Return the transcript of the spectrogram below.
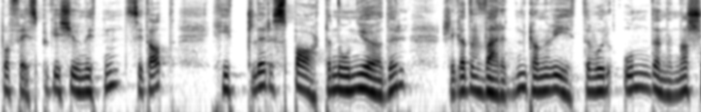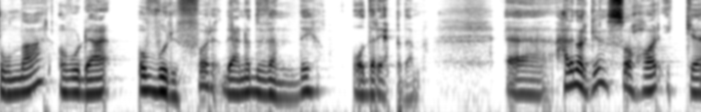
på Facebook i 2019 sitat, Hitler sparte noen jøder, slik at verden kan vite hvor ond denne nasjonen er, og, hvor er, og hvorfor det er nødvendig å drepe dem. Eh, her i Norge så har ikke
